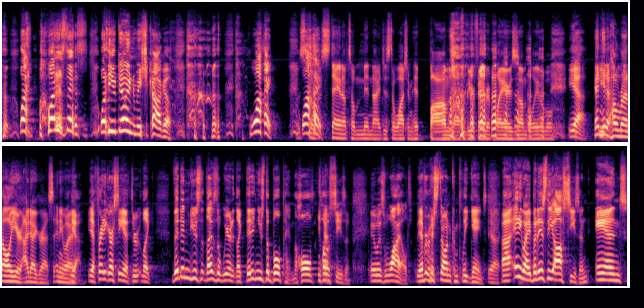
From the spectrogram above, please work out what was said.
What? What is this? What are you doing to me, Chicago? Why? Why? Staying up till midnight just to watch him hit bombs off of your favorite players is unbelievable. Yeah. Hadn't hit a home run all year. I digress. Anyway. Yeah. Yeah. Freddie Garcia threw like they didn't use the that was the weird like they didn't use the bullpen the whole postseason. It was wild. Everybody's throwing complete games. Yeah. Uh, anyway, but it is the off season and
